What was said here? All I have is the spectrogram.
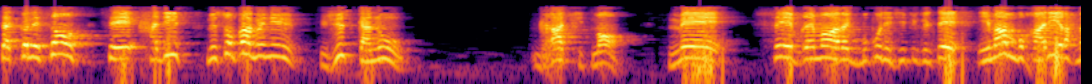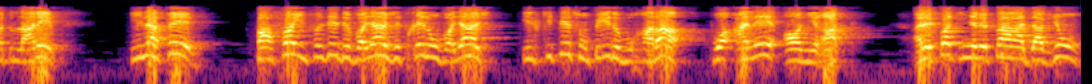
cette connaissance, ces hadiths ne sont pas venus jusqu'à nous gratuitement, mais c'est vraiment avec beaucoup de difficultés. Imam Bukhari, rahmatullah il a fait, parfois il faisait des voyages, des très longs voyages, il quittait son pays de Bukhara pour aller en Irak. À l'époque, il n'y avait pas d'avion,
